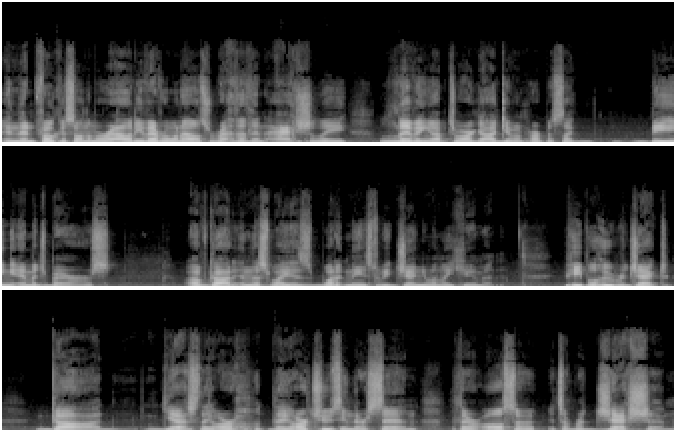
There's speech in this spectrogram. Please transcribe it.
and then focus on the morality of everyone else rather than actually living up to our God-given purpose. Like being image bearers of God in this way is what it means to be genuinely human. People who reject God yes they are they are choosing their sin but they're also it's a rejection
